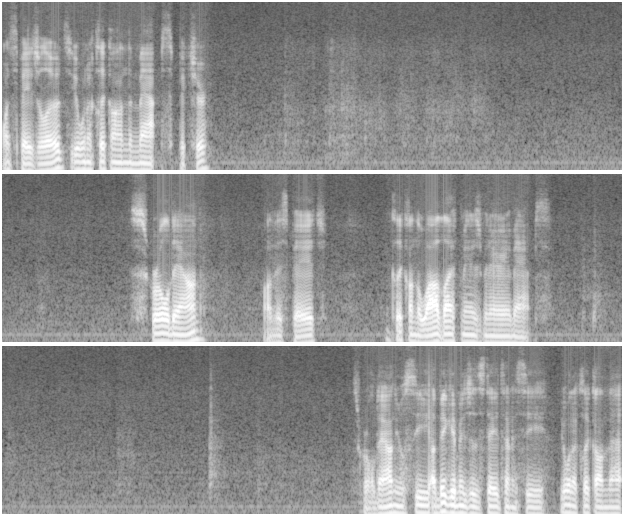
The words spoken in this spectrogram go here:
Once the page loads, you'll want to click on the Maps picture. Scroll down on this page and click on the Wildlife Management Area Maps. Scroll down, you'll see a big image of the state of Tennessee. You'll want to click on that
